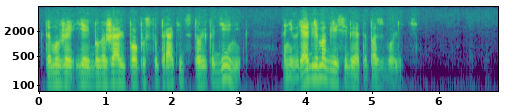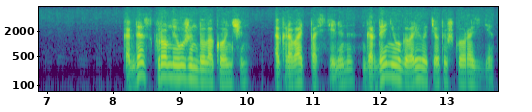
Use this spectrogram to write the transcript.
К тому же ей было жаль попусту тратить столько денег. Они вряд ли могли себе это позволить. Когда скромный ужин был окончен, а кровать постелена, Гордыня уговорила тетушку раздеться.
